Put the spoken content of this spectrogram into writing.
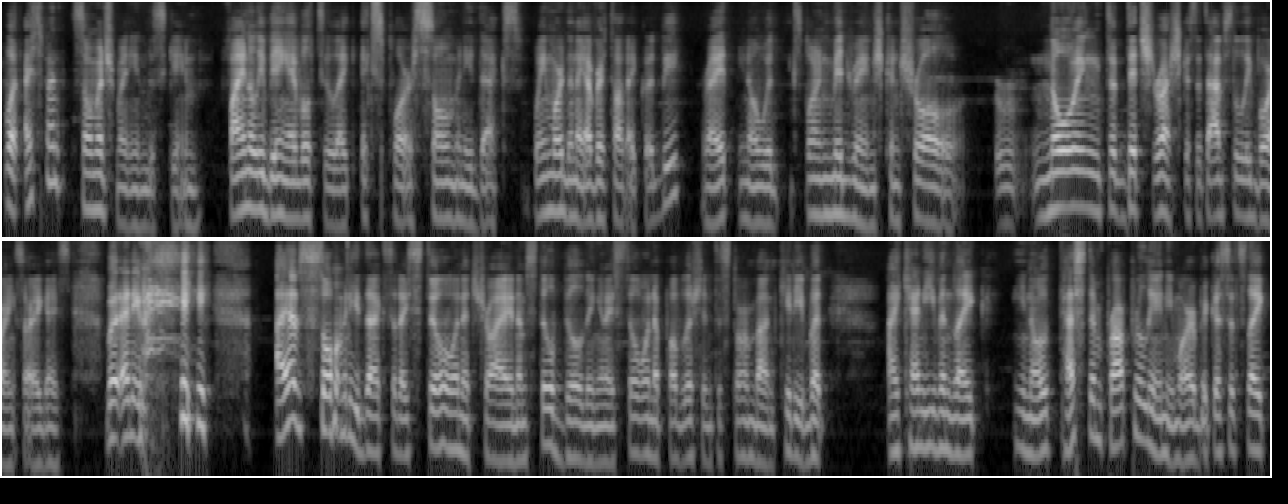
what I spent so much money in this game. Finally being able to like explore so many decks, way more than I ever thought I could be, right? You know, with exploring mid range, control, r- knowing to ditch rush because it's absolutely boring. Sorry, guys. But anyway, I have so many decks that I still want to try and I'm still building and I still want to publish into Stormbound Kitty, but I can't even like, you know, test them properly anymore because it's like,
